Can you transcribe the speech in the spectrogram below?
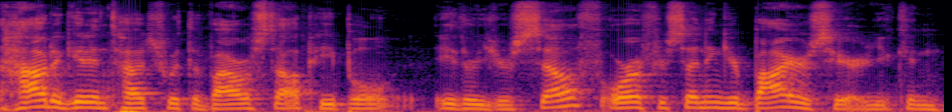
How to get in touch with the Viral Style people, either yourself or if you're sending your buyers here. You can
